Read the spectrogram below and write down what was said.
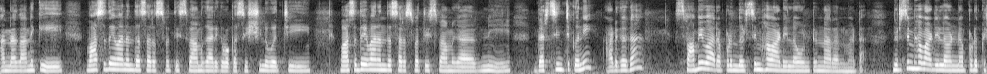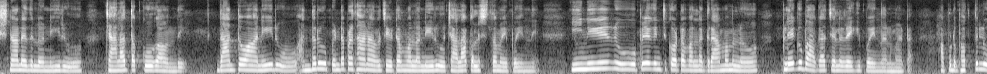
అన్నదానికి వాసుదేవానంద సరస్వతి స్వామి గారికి ఒక శిష్యులు వచ్చి వాసుదేవానంద సరస్వతి స్వామి గారిని దర్శించుకొని అడగగా స్వామివారు అప్పుడు నృసింహవాడిలో ఉంటున్నారనమాట నృసింహవాడిలో ఉన్నప్పుడు కృష్ణానదిలో నీరు చాలా తక్కువగా ఉంది. దాంతో ఆ నీరు అందరూ పిండ ప్రధానాలు చేయటం వల్ల నీరు చాలా కలుషితమైపోయింది. ఈ నీరు ఉపయోగించుకోవటం వల్ల గ్రామంలో ప్లేగు బాగా చెలరేగిపోయిందనమాట అప్పుడు భక్తులు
